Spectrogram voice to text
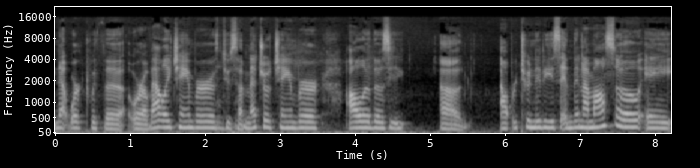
networked with the Oro Valley Chamber, Tucson Metro Chamber, all of those. Uh, opportunities and then i'm also a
